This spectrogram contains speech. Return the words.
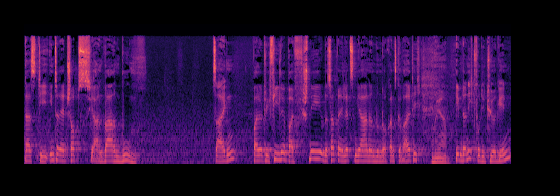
dass die Internetshops ja einen wahren Boom zeigen, weil natürlich viele bei Schnee, und das hat man in den letzten Jahren dann auch ganz gewaltig, oh ja. eben da nicht vor die Tür gehen.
